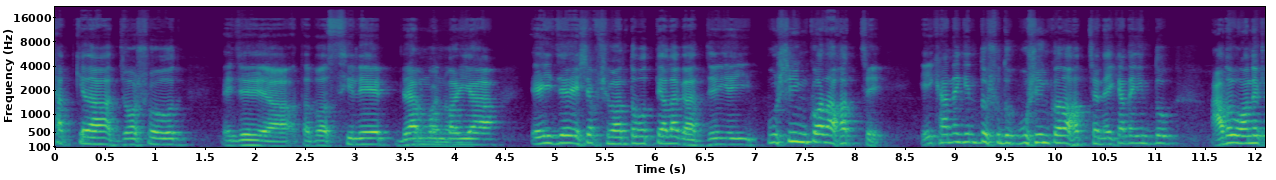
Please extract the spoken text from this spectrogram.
সাতক্ষীরা যশোর এই যে তারপর সিলেট ব্রাহ্মণবাড়িয়া। এই যে এসব সীমান্তবর্তী এলাকা যে এই পুশিং করা হচ্ছে এইখানে কিন্তু শুধু পুশিং করা হচ্ছে না এখানে কিন্তু আরও অনেক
